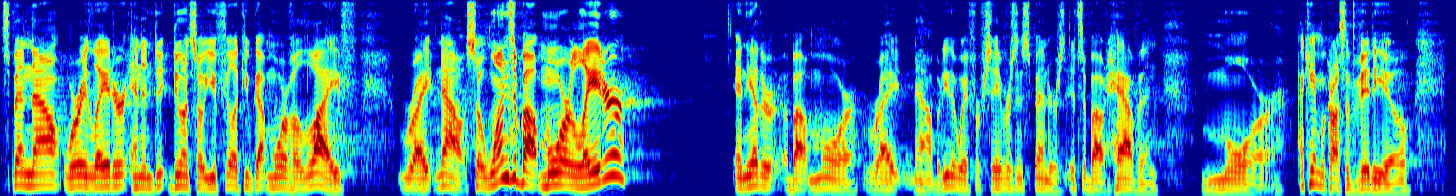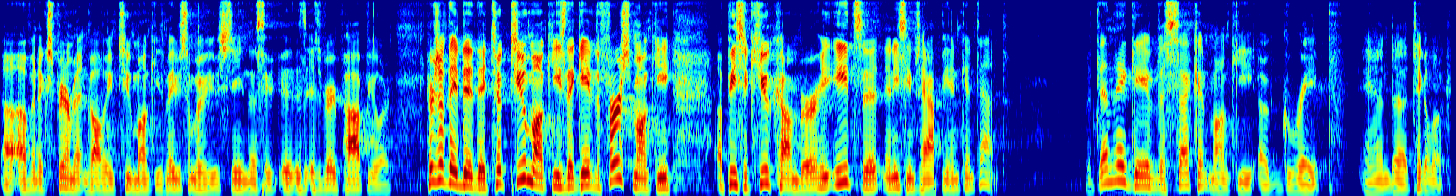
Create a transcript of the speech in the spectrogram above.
Spend now, worry later, and in doing so, you feel like you've got more of a life right now. So one's about more later, and the other about more right now. But either way, for savers and spenders, it's about having more. I came across a video uh, of an experiment involving two monkeys. Maybe some of you have seen this, it, it, it's very popular. Here's what they did they took two monkeys, they gave the first monkey a piece of cucumber, he eats it, and he seems happy and content. But then they gave the second monkey a grape. And uh, take a look.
